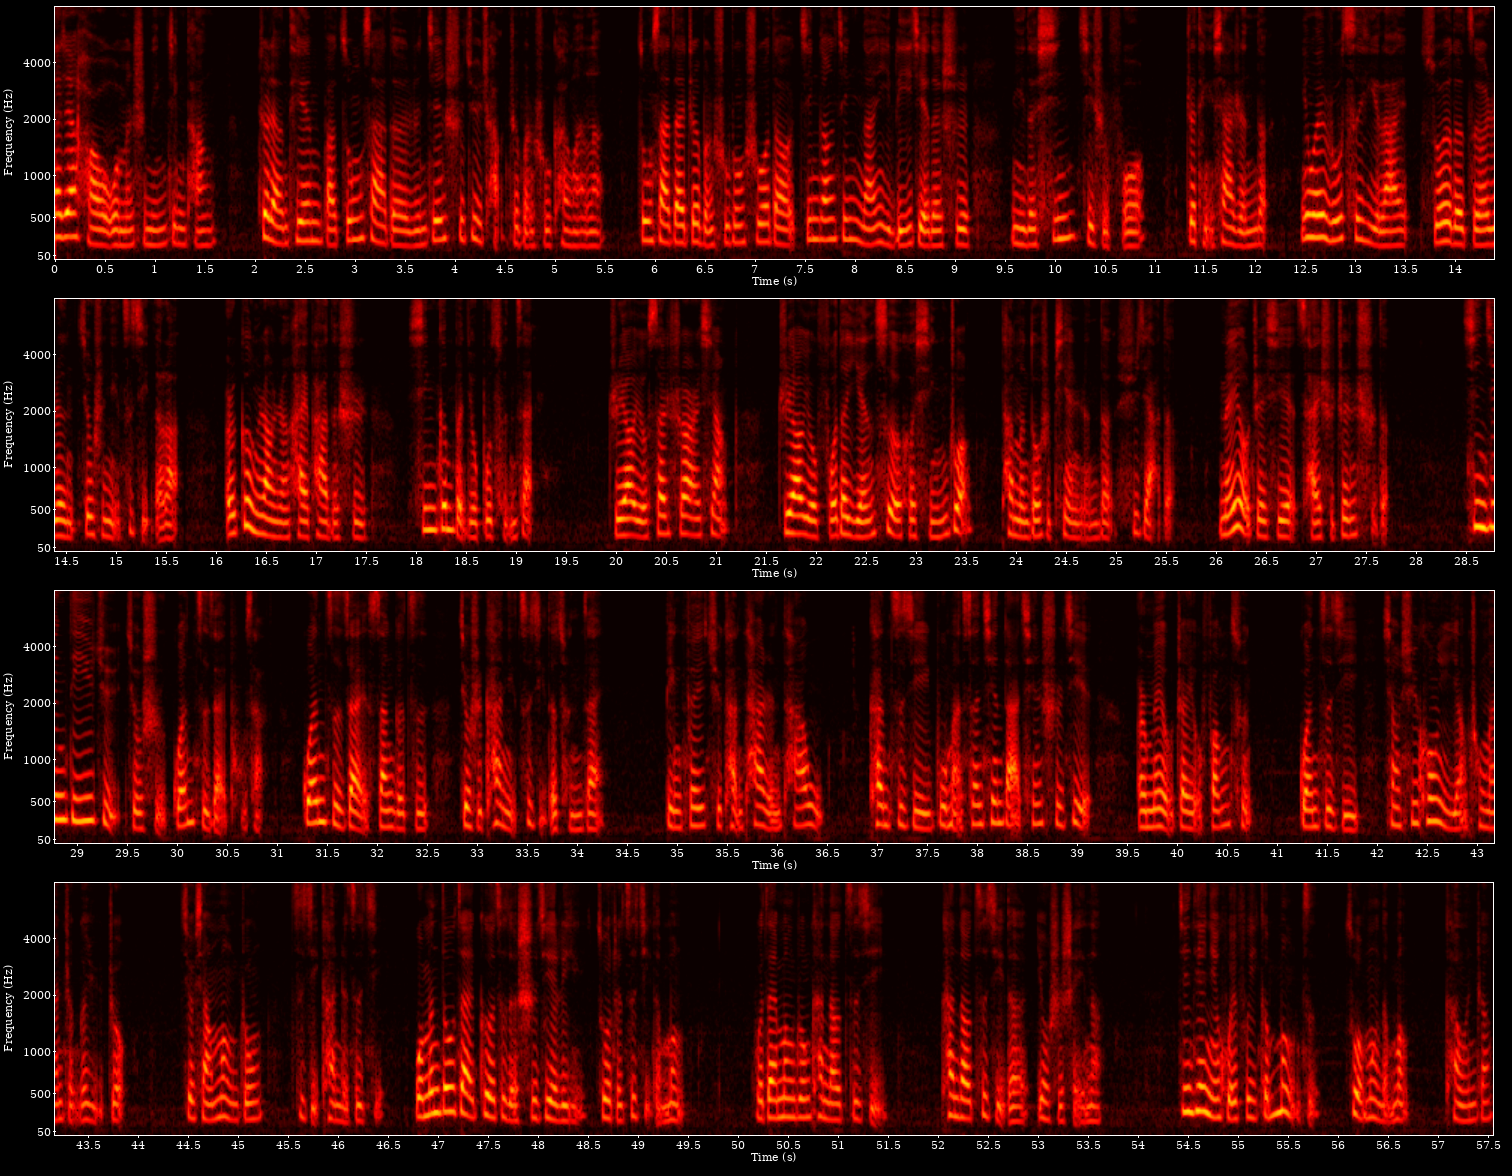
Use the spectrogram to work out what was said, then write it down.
大家好，我们是明镜堂。这两天把宗萨的《人间世剧场》这本书看完了。宗萨在这本书中说到，《金刚经》难以理解的是，你的心即是佛，这挺吓人的。因为如此以来，所有的责任就是你自己的了。而更让人害怕的是，心根本就不存在。只要有三十二相，只要有佛的颜色和形状，它们都是骗人的、虚假的。没有这些才是真实的。《心经》第一句就是“观自在菩萨”，“观自在”三个字就是看你自己的存在，并非去看他人他物，看自己布满三千大千世界而没有占有方寸，观自己像虚空一样充满整个宇宙，就像梦中自己看着自己。我们都在各自的世界里做着自己的梦。我在梦中看到自己，看到自己的又是谁呢？今天您回复一个“梦”字，做梦的梦，看文章。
